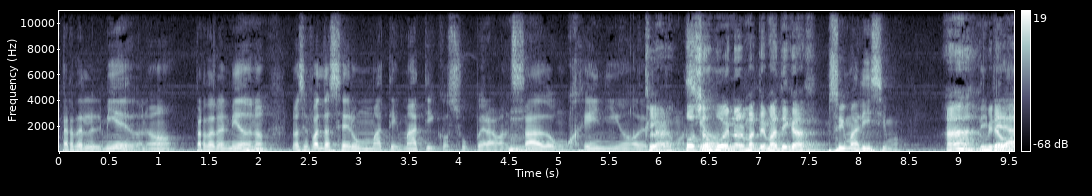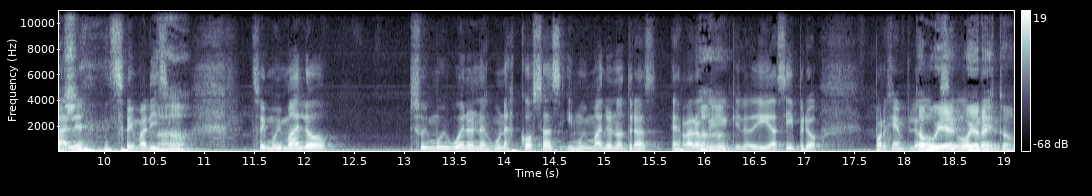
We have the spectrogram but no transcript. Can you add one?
perderle el miedo, ¿no? Perderle el miedo, ¿no? No hace falta ser un matemático súper avanzado, un genio de claro. ¿Vos sos bueno en matemáticas? Soy malísimo. Ah, Literal, mira vos. soy malísimo. Ah. Soy muy malo, soy muy bueno en algunas cosas y muy malo en otras. Es raro que, lo diga así, pero, por ejemplo... Está muy bien, muy honesto.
